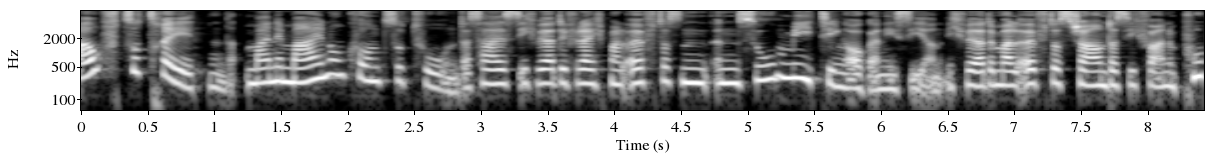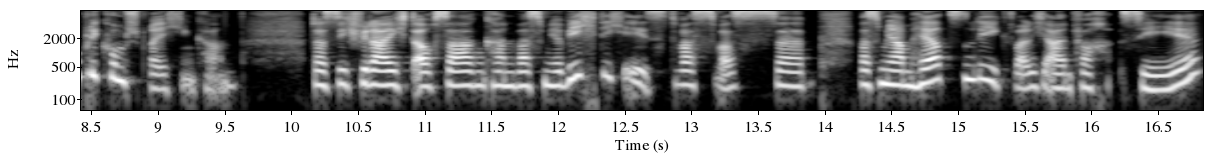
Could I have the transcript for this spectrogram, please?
aufzutreten, meine Meinung kundzutun. Das heißt, ich werde vielleicht mal öfters ein, ein Zoom-Meeting organisieren. Ich werde mal öfters schauen, dass ich vor einem Publikum sprechen kann dass ich vielleicht auch sagen kann, was mir wichtig ist, was, was, äh, was mir am Herzen liegt, weil ich einfach sehe,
